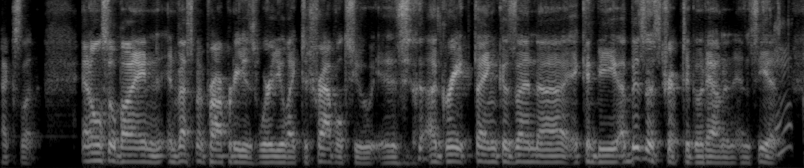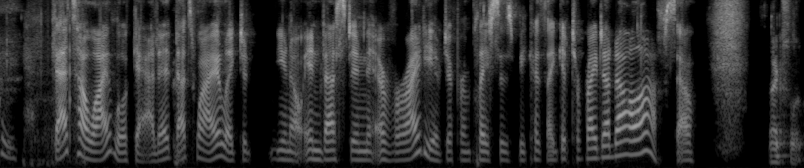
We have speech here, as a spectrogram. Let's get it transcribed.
Excellent and also buying investment properties where you like to travel to is a great thing because then uh, it can be a business trip to go down and, and see it. Exactly. That's how I look at it. That's why I like to, you know, invest in a variety of different places because I get to write it all off. So excellent.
